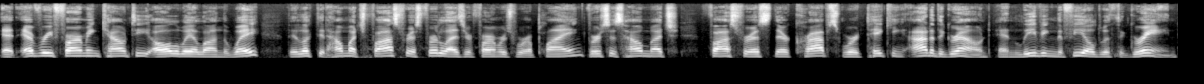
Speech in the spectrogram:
at every farming county all the way along the way. They looked at how much phosphorus fertilizer farmers were applying versus how much phosphorus their crops were taking out of the ground and leaving the field with the grain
